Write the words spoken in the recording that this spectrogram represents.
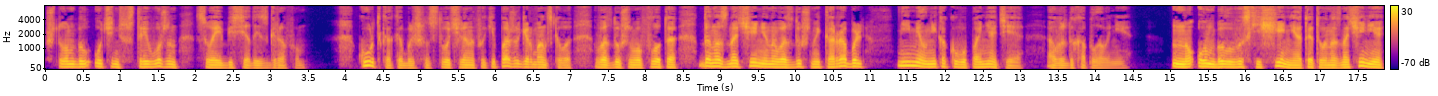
что он был очень встревожен своей беседой с графом. Курт, как и большинство членов экипажа германского воздушного флота, до назначения на воздушный корабль не имел никакого понятия о воздухоплавании. Но он был в восхищении от этого назначения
